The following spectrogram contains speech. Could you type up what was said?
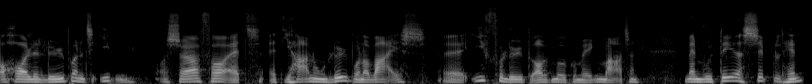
at holde løberne til ilden, og sørge for, at, at de har nogle løb undervejs øh, i forløbet op imod Copenhagen Marathon. Man vurderer simpelthen,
